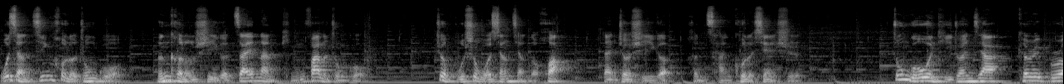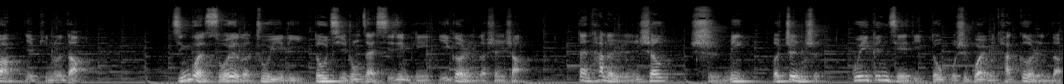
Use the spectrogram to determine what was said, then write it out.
我想今后的中国很可能是一个灾难频发的中国。这不是我想讲的话，但这是一个很残酷的现实。中国问题专家 Carrie Brown 也评论道：“尽管所有的注意力都集中在习近平一个人的身上，但他的人生使命和政治归根结底都不是关于他个人的，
